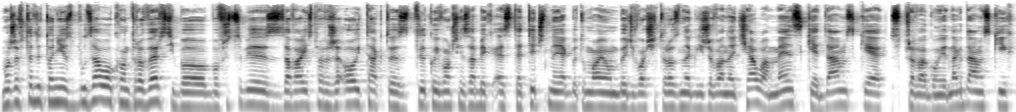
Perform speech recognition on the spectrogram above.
może wtedy to nie wzbudzało kontrowersji, bo, bo wszyscy sobie zdawali sprawę, że oj tak, to jest tylko i wyłącznie zabieg estetyczny, jakby tu mają być właśnie to roznegliżowane ciała, męskie, damskie, z przewagą jednak damskich.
